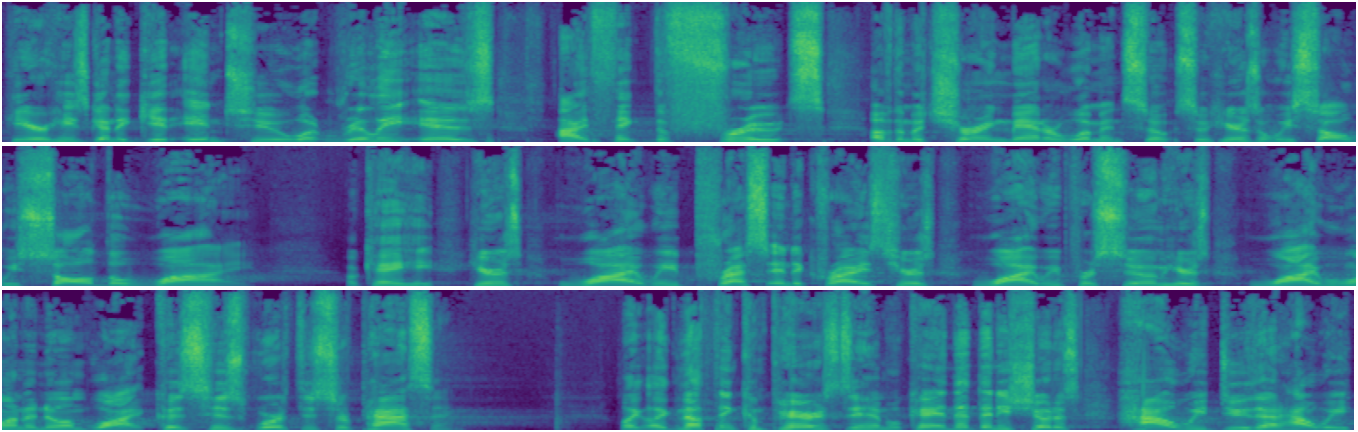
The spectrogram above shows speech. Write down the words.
here he's going to get into what really is, I think, the fruits of the maturing man or woman. So, so here's what we saw we saw the why. Okay, he, here's why we press into Christ. Here's why we pursue him. Here's why we want to know him. Why? Because his worth is surpassing. Like, like nothing compares to him, okay? And then, then he showed us how we do that, how we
